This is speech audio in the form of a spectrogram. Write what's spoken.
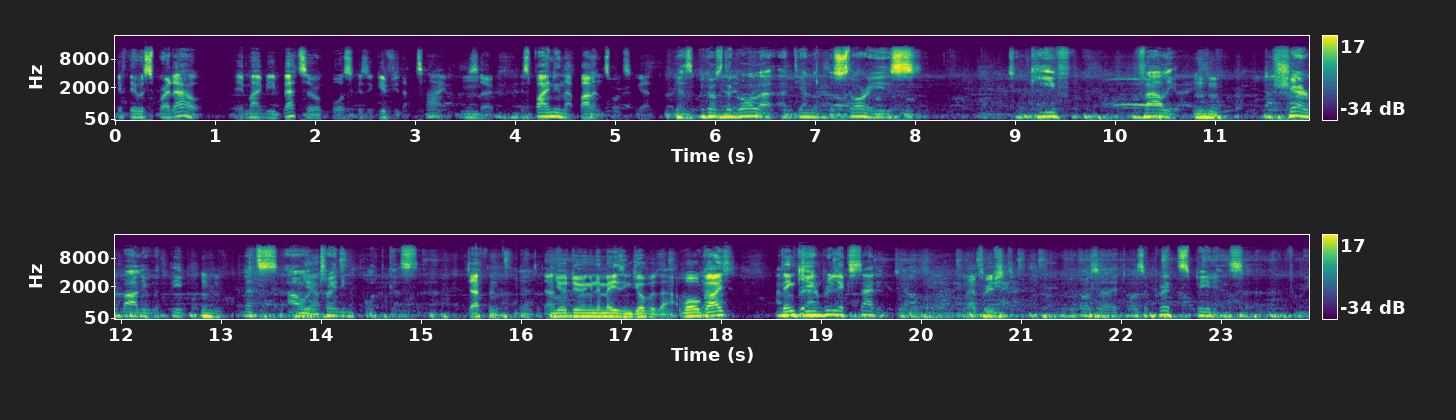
if they were spread out, it might be better, of course, because it gives you that time. So it's finding that balance once again. Yes, because the goal at, at the end of the story is to give value, to share value with people. That's our Yeah. trading podcast. Uh, Definitely. And Definitely. you're doing an amazing job of that. Well, Yeah. guys, I'm, Thank re- you. I'm really excited to I appreciate it. Because uh, it was a great experience uh, for me.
